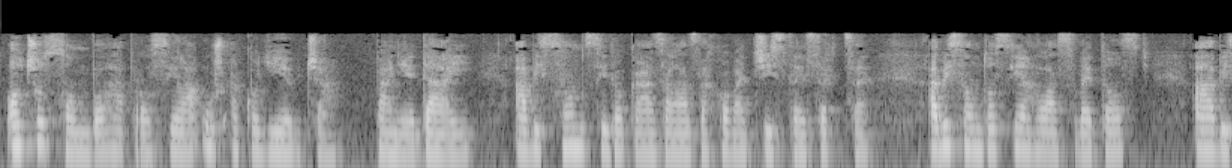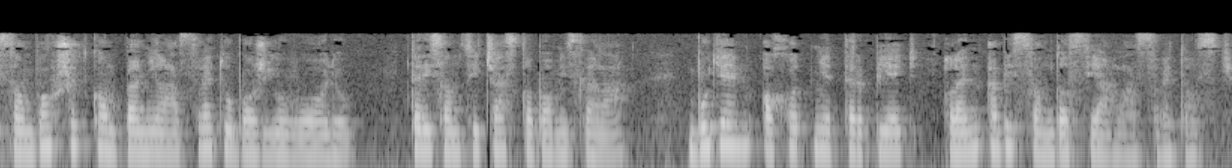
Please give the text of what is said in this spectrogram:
o čo som Boha prosila už ako dievča. Pane, daj, aby som si dokázala zachovať čisté srdce, aby som dosiahla svetosť a aby som vo všetkom plnila svetu Božiu vôľu. Tedy som si často pomyslela, budem ochotne trpieť, len aby som dosiahla svetosť.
